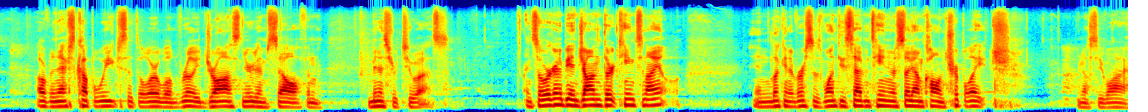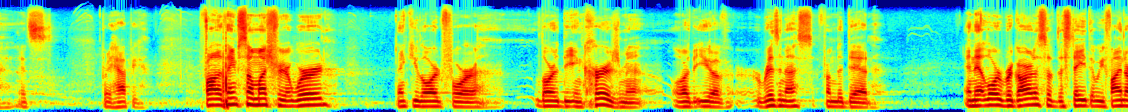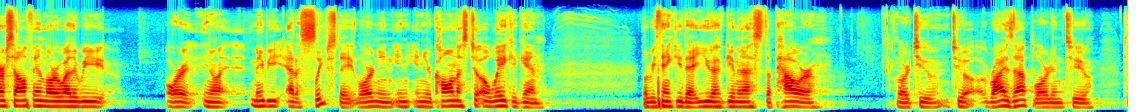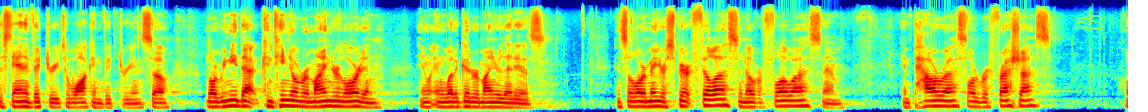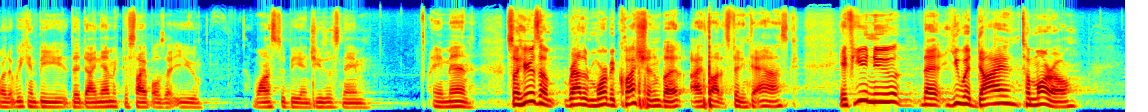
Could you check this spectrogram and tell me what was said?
over the next couple weeks, that the Lord will really draw us near to himself and minister to us. And so, we're going to be in John 13 tonight and looking at verses 1 through 17 in a study I'm calling Triple H. And you'll see why. It's pretty happy. Father, thanks so much for your word. Thank you, Lord, for, Lord, the encouragement, Lord, that you have risen us from the dead. And that, Lord, regardless of the state that we find ourselves in, Lord, whether we or, you know, maybe at a sleep state, Lord, and, and you're calling us to awake again. Lord, we thank you that you have given us the power, Lord, to, to rise up, Lord, and to, to stand in victory, to walk in victory. And so, Lord, we need that continual reminder, Lord, and and, and what a good reminder that is. And so, Lord, may your spirit fill us and overflow us and empower us, Lord, refresh us, or that we can be the dynamic disciples that you want us to be. In Jesus' name, amen. So, here's a rather morbid question, but I thought it's fitting to ask. If you knew that you would die tomorrow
